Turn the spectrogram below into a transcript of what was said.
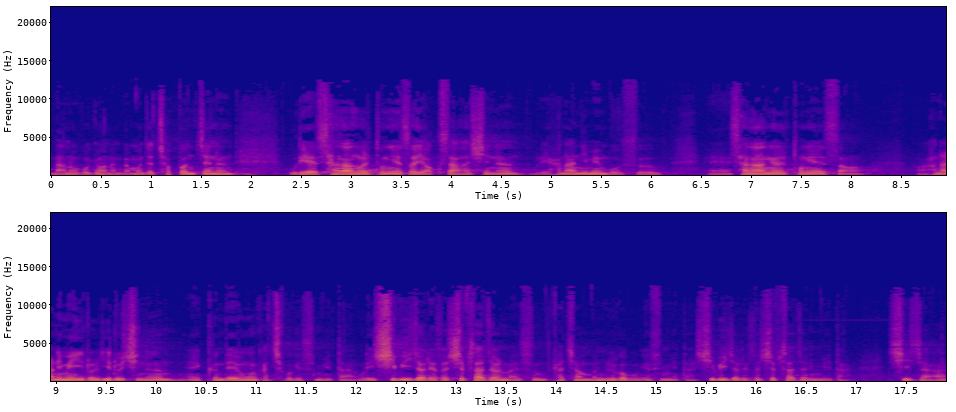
나눠보기 원합니다. 먼저 첫 번째는 우리의 상황을 통해서 역사하시는 우리 하나님의 모습, 상황을 통해서 하나님의 일을 이루시는 그 내용을 같이 보겠습니다. 우리 12절에서 14절 말씀 같이 한번 읽어보겠습니다. 12절에서 14절입니다. 시작.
